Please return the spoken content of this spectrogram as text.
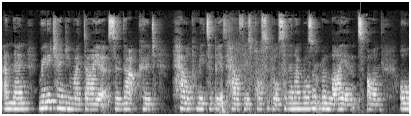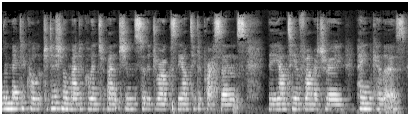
and then really changing my diet so that could help me to be as healthy as possible. So then I wasn't reliant on all the medical, traditional medical interventions, so the drugs, the antidepressants, the anti-inflammatory painkillers,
